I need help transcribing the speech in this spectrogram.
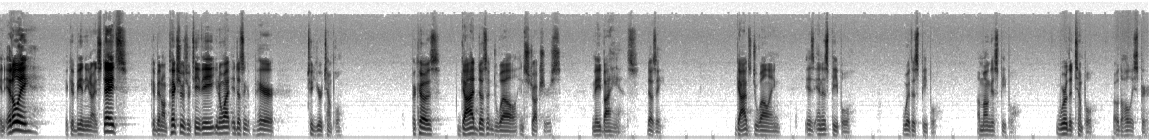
in Italy, it could be in the United States, could have been on pictures or TV. You know what? It doesn't compare to your temple. Because God doesn't dwell in structures made by hands, does he? God's dwelling is in his people, with his people, among his people. We're the temple of the Holy Spirit.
